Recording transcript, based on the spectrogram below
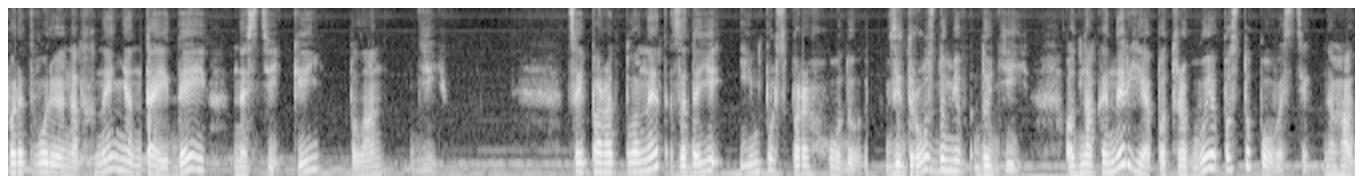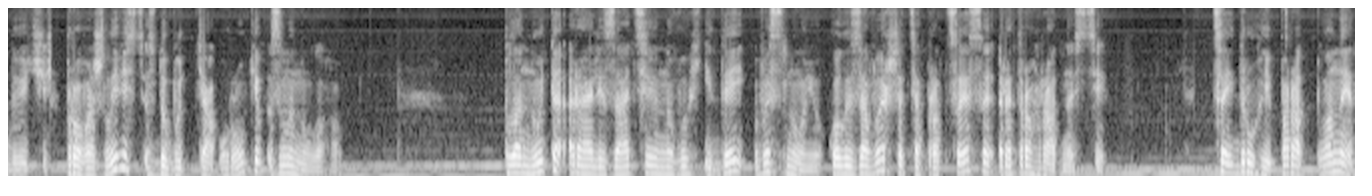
перетворює натхнення та ідеї на стійкий план дій. Цей парад планет задає імпульс переходу від роздумів до дій, однак енергія потребує поступовості, нагадуючи про важливість здобуття уроків з минулого. Плануйте реалізацію нових ідей весною, коли завершаться процеси ретроградності. Цей другий парад планет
